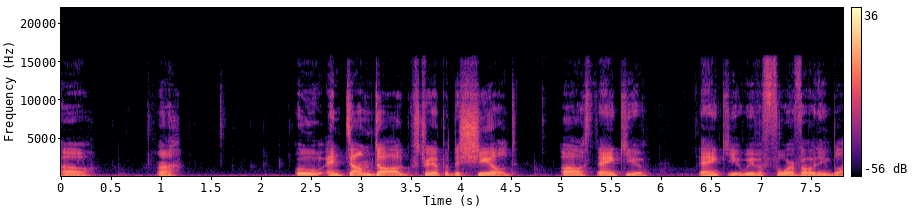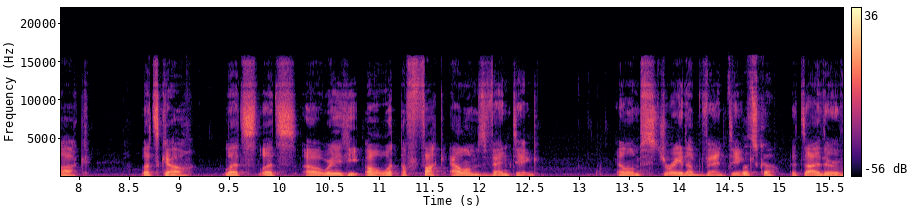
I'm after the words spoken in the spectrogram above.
Oh, huh. Ooh, and Dumb Dog straight up with the shield. Oh, thank you, thank you. We have a four voting block. Let's go. Let's let's. Oh, where did he? Oh, what the fuck? Ellum's venting. Ellum's straight up venting. Let's go. It's either a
